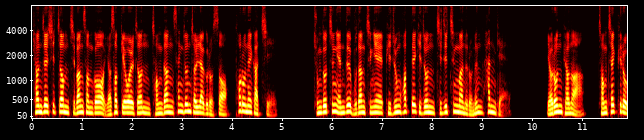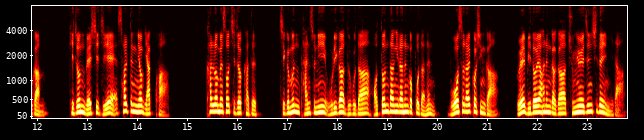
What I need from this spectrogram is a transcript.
현재 시점 지방선거 6개월 전 정당 생존 전략으로서 토론의 가치, 중도층 앤드 무당층의 비중 확대 기존 지지층만으로는 한계, 여론 변화, 정책 피로감, 기존 메시지의 설득력 약화, 칼럼에서 지적하듯 지금은 단순히 우리가 누구다 어떤 당이라는 것보다는 무엇을 할 것인가, 왜 믿어야 하는가가 중요해진 시대입니다.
